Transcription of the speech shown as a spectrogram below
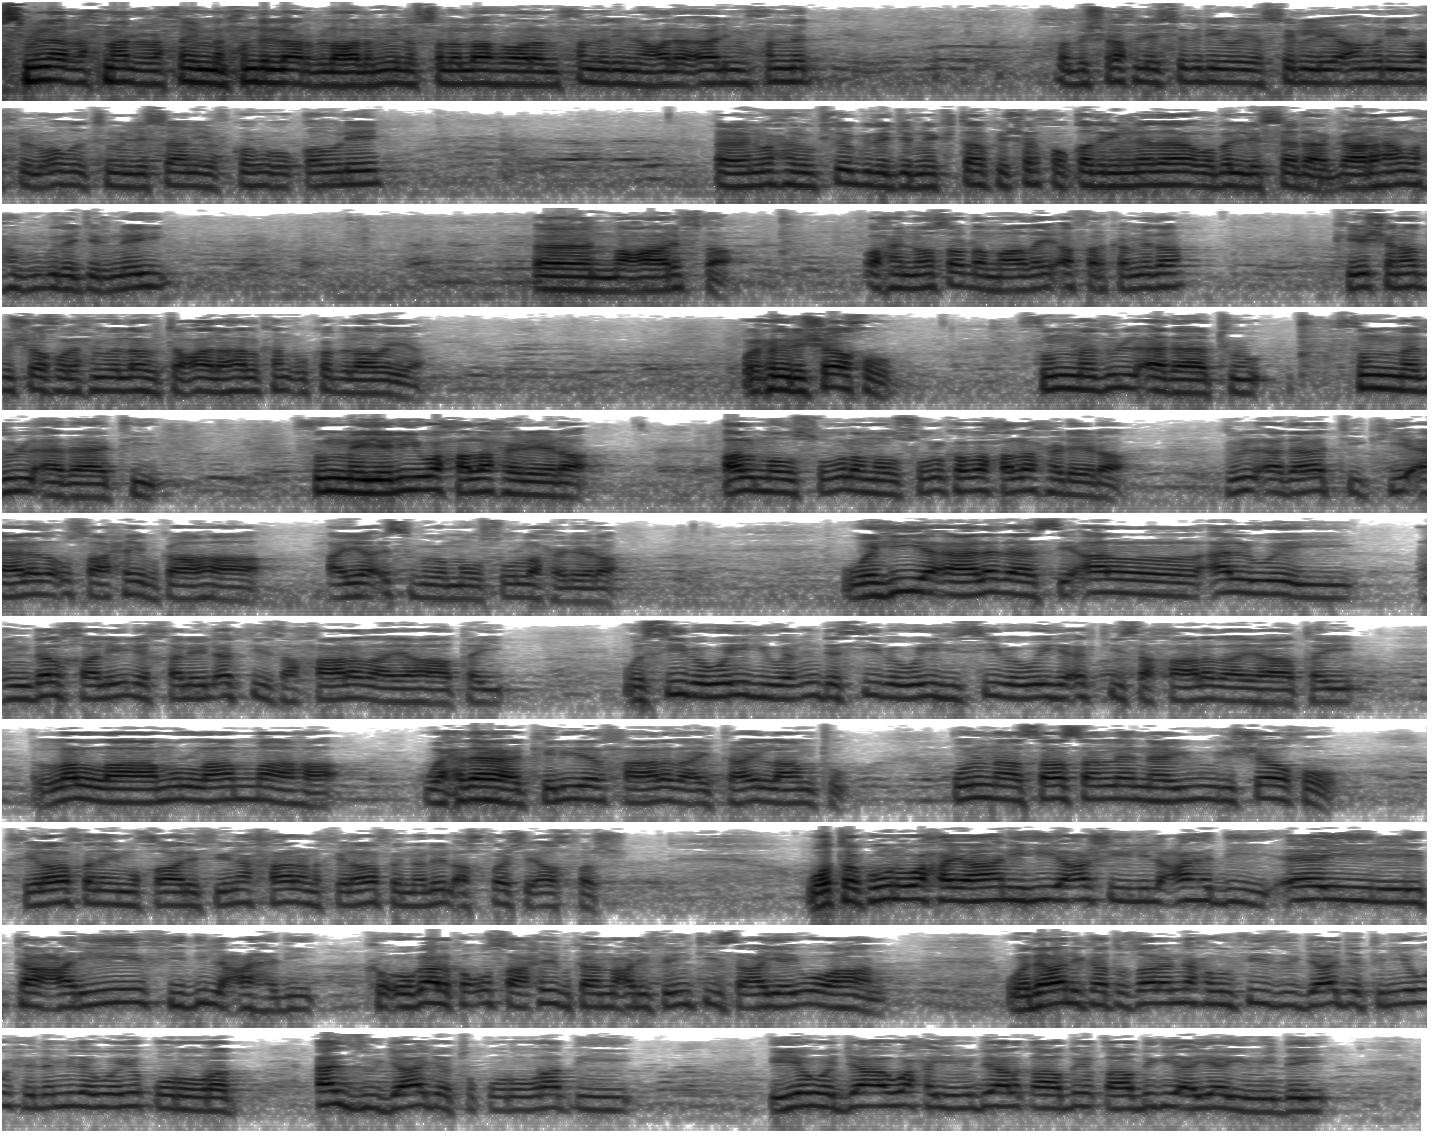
bismi اllahi الرحman الرaxيm alxamdu lilah rb اlcaalamiin wslى اllah عlى mxamedi wعlى ali mxamed rabi shrax lii sadrii wysir lii amrii waxlul cqdaة min lisaani yafqahu qowlii waxaanu kusoo guda jirnay kitaabkii sharxu qadri nada wabali sada gaar ahaan waxaan ku guda jirnay macaarifta waxay noo soo dhammaaday afar ka mida kii shanaad bu sheekhu raximah اllahu tacaala halkan uu ka bilaabaya wuxuu yidhi sheekhu uma duladaatu uma duladaati uma yelii waxaa la xidhiidha almawsuula mawsuulka waxaa la xidhiidha dul adaati kii aalada u saaxiibka ahaa ayaa ismiga mawsuul la xidhiidha wa hiya aaladaasi al al weeyi cinda alkhaliili khaliil agtiisa xaalada ay ahaatay wa siiba weyhi wa cinda siiba weyhi siiba weyhi agtiisa xaalada ay ahaatay la laamu laam maaha waxdaha keliyad xaalada ay tahay laamtu qulnaa saasaan leenahay yuu yihi sheekhu khilaafan ay mukhaalifiina xaalan khilaafana lilakfashi akfash wa takuunu waxay ahaani hiya ashii lilcahdi ay litacriifi dilcahdi ka ogaalka u saaxiibka macrifayntiisa ayay u ahaan wadalika tusaale naxwi fi zujaajatin iyo wixii lamida weeye quruurad azujaajatu quruuradii iyo wa jaa waxa yimiday alqaadi qaadigii ayaa yimiday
